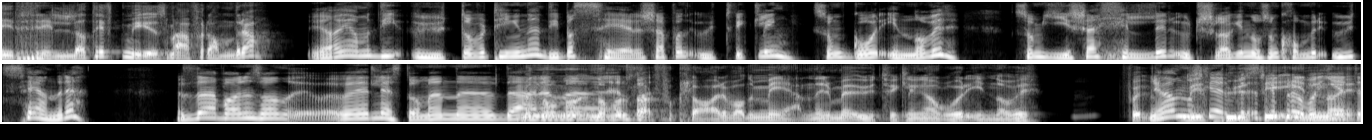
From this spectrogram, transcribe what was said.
er relativt mye som er forandra. Ja, ja, men de utovertingene, de baserer seg på en utvikling som går innover, som gir seg heller utslag i noe som kommer ut senere. Altså, det var en sånn Jeg leste om en eh, det Men nå må, en, nå må en- du snart forklare hva du mener med utviklinga går innover. For Ja, hvis skal du skal inn et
